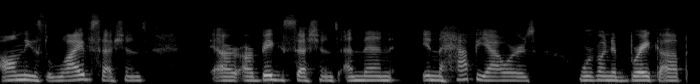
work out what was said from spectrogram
on these live sessions our, our big sessions and then in the happy hours we're going to break up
